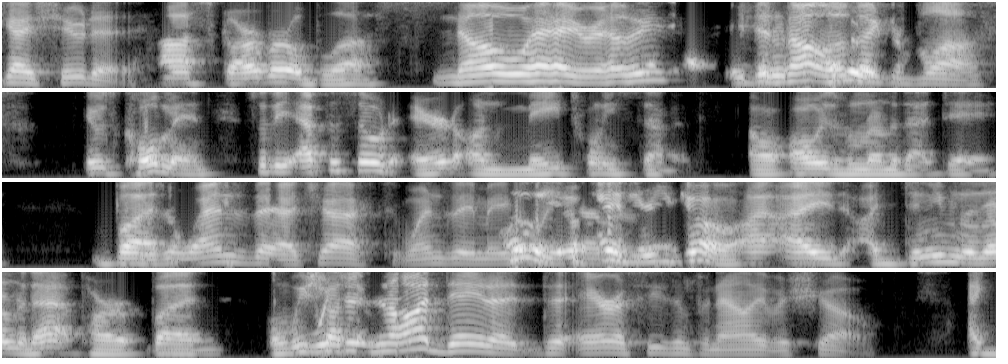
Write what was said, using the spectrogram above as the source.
guys shoot it? uh, Scarborough Bluffs. No way, really? It does was not look like the bluffs. It was cold, man. So the episode aired on May 27th. I'll always remember that day. It But was a Wednesday. I checked. Wednesday, May. really, 27th. okay, there you go. I, I I didn't even remember that part. But when we Which shot, is the, an odd day to, to air a season finale of a show. I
